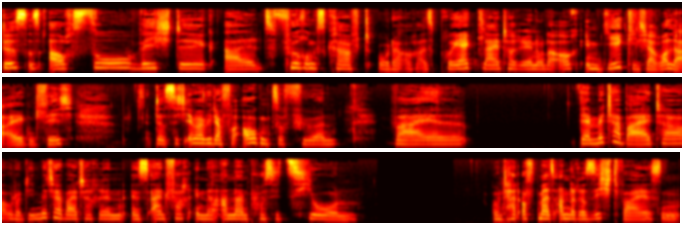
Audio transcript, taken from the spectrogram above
das ist auch so wichtig als Führungskraft oder auch als Projektleiterin oder auch in jeglicher Rolle eigentlich, das sich immer wieder vor Augen zu führen, weil der Mitarbeiter oder die Mitarbeiterin ist einfach in einer anderen Position und hat oftmals andere Sichtweisen,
